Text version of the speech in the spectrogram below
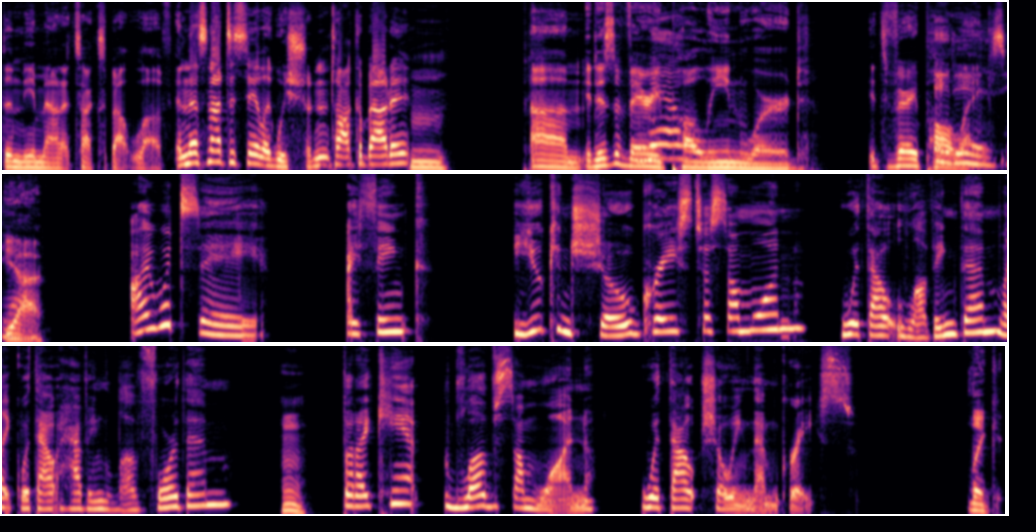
than the amount it talks about love. And that's not to say like we shouldn't talk about it. Hmm. Um It is a very Well- Pauline word. It's very Paul like. is, yeah. yeah. I would say, I think you can show grace to someone without loving them, like without having love for them. Hmm. But I can't love someone without showing them grace. Like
